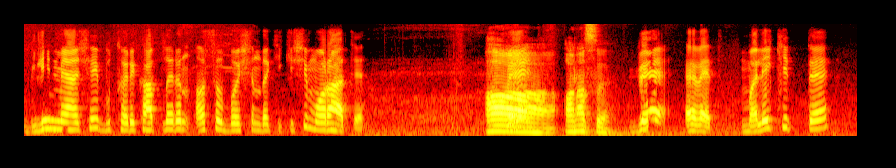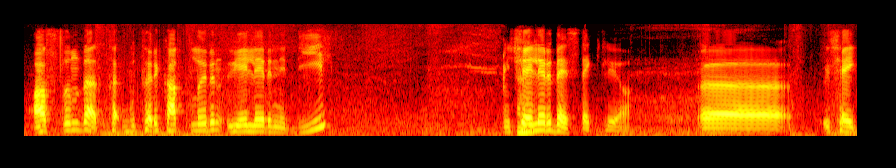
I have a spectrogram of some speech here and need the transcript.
bilinmeyen şey bu tarikatların asıl başındaki kişi Morati. Aa, anası. Ve evet Malekith de aslında ta- bu tarikatların üyelerini değil şeyleri destekliyor. Ee, şey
